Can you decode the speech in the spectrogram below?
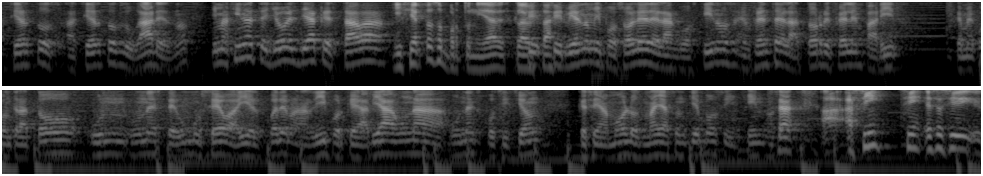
ciertos, a ciertos lugares, ¿no? Imagínate yo el día que estaba... Y ciertas oportunidades, claro está. Sirviendo mi pozole de langostinos enfrente de la Torre Eiffel en París, que me contrató un, un este, un museo ahí, el Puede de Branly, porque había una, una exposición que se llamó Los Mayas un tiempo sin fin. O sea... Así, ah, ah, sí, esa sí,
